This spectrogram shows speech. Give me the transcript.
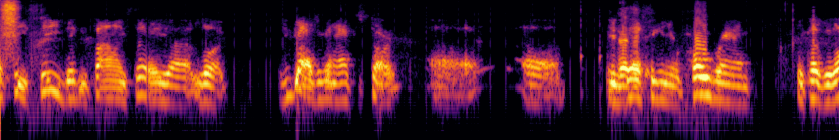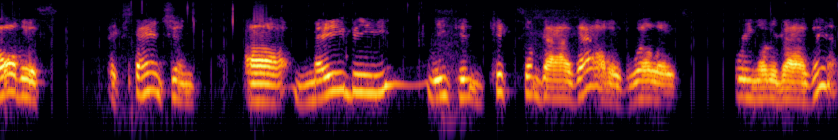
SEC didn't finally say, uh, "Look, you guys are going to have to start uh, uh, investing in your program because with all this expansion, uh, maybe we can kick some guys out as well as bring other guys in.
